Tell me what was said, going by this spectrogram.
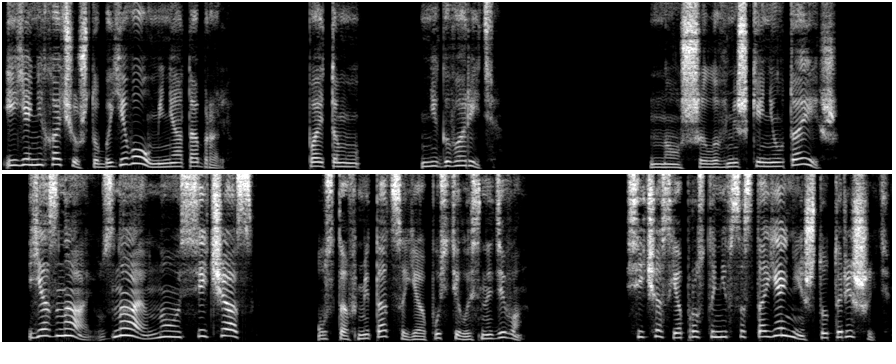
И я не хочу, чтобы его у меня отобрали. Поэтому не говорите. Но шило в мешке не утаишь. Я знаю, знаю, но сейчас... Устав метаться, я опустилась на диван. Сейчас я просто не в состоянии что-то решить.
